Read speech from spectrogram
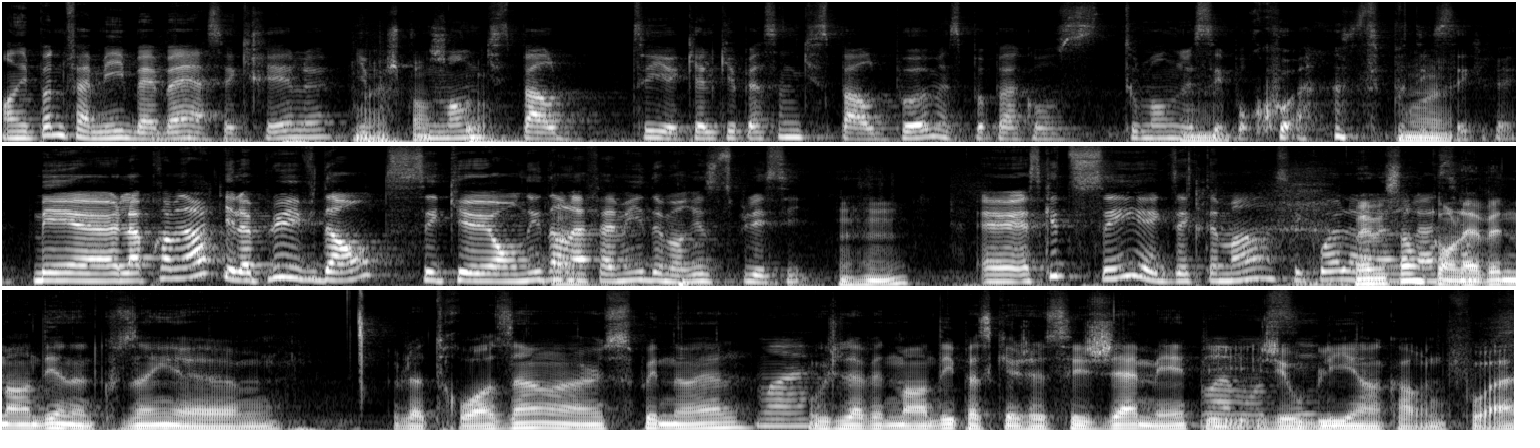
On n'est pas une famille ben ben à secret, là. Il y a beaucoup de monde pas. qui se parle. Il y a quelques personnes qui se parlent pas, mais c'est pas à cause. Tout le monde le sait pourquoi. c'est pas des secrets. Mais euh, la première qui est la plus évidente, c'est qu'on est dans Ouais. la famille de Maurice Duplessis. Mhm. Euh, Est-ce que tu sais exactement c'est quoi la. Mais il me semble qu'on l'avait demandé à notre cousin euh, il y a trois ans à un souper de Noël. Ouais. Où je l'avais demandé parce que je le sais jamais, puis Ouais, j'ai oublié encore une fois.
